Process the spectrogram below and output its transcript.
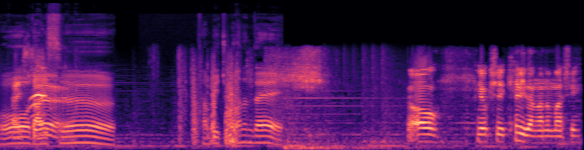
오 나이스. 나이스. 잠비 좀 하는데 어우 역시 캐리 당하는 맛이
